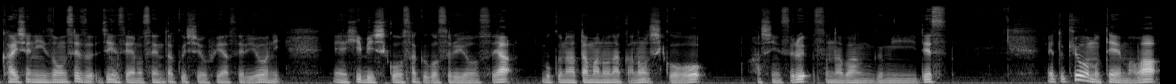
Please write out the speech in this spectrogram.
会社に依存せず人生の選択肢を増やせるように日々試行錯誤する様子や僕の頭の中の思考を発信するそんな番組です。えっと今日のテーマは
